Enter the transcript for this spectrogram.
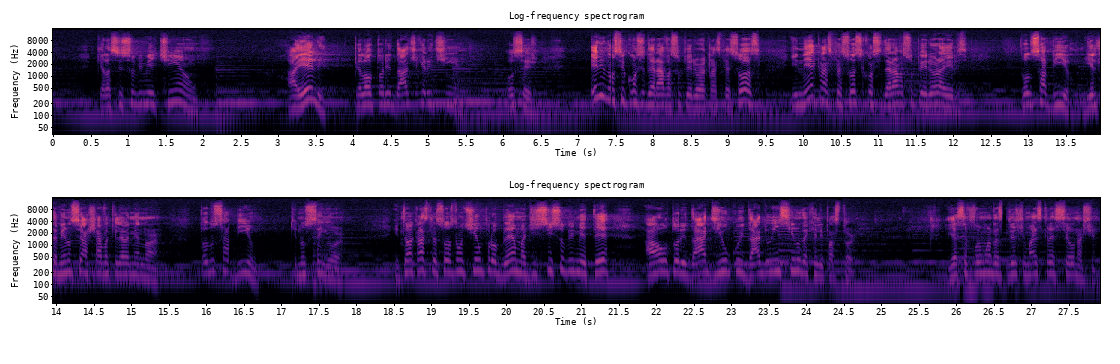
que elas se submetiam a Ele pela autoridade que Ele tinha. Ou seja, Ele não se considerava superior àquelas pessoas e nem aquelas pessoas se consideravam superior a eles. Todos sabiam, e Ele também não se achava que Ele era menor. Todos sabiam que no Senhor. Então aquelas pessoas não tinham problema de se submeter à autoridade e o cuidado e o ensino daquele pastor. E essa foi uma das igrejas que mais cresceu na China.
